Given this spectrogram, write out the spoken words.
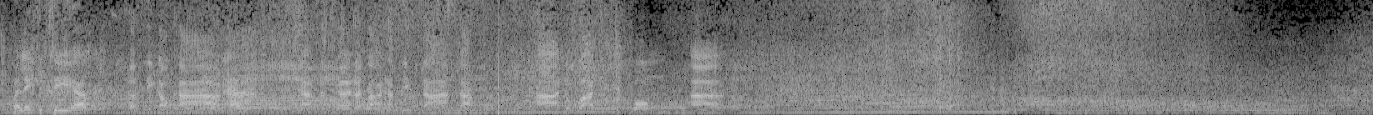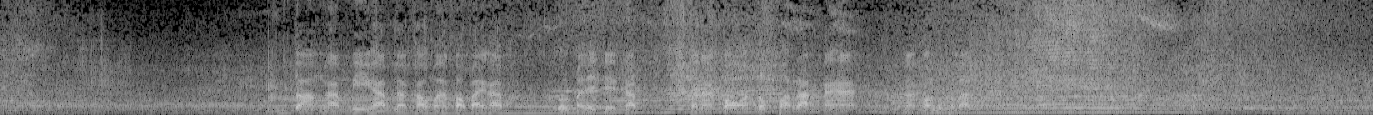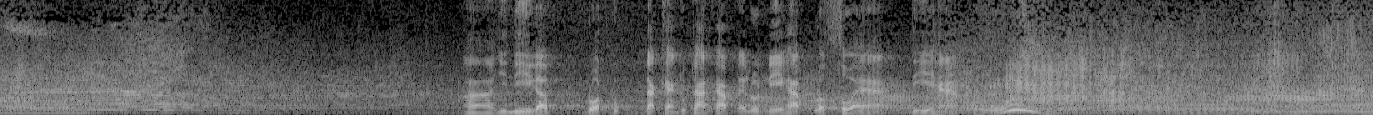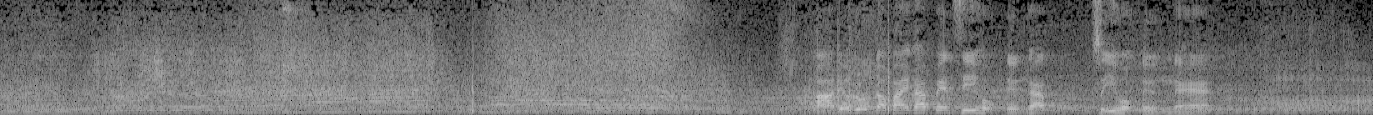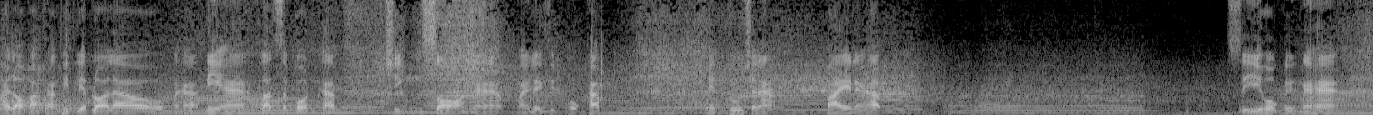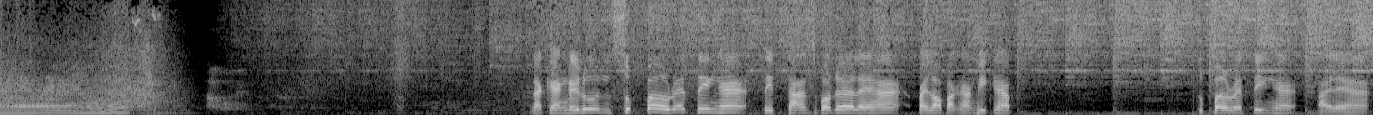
หมายเลข14 ครับแล้วสีขาวๆนะครัฮะบดาบน้ำเงินแล้วก็อันดับที่3ครับพานุวัฒน์วงศ์อ่า ต้องครับนี่ครับแล้วเข้ามาต่อไปครับ รถหมายเลขเจ็ดครับธนากรนพรัตน์นะฮะธนากรนพรัตน์อ่ายินดีกับรถทุกนักแข่งทุกท่านครับ ในรุ่นนี้ครับ รถสวยฮะ ดีฮะ โอ้ เดี๋ยวรุ่นต่อไปครับเป็น C61 ครับ C61 นะฮะไปรอปากทางพิษเรียบร้อยแล้วนะฮะนี่ฮะรัศกลครับ ชิงซอนนะฮะหมายเลข 16 ครับ เป็นผู้ชนะไปนะครับ C61 นะฮะนักแข่งในรุ่นซูเปอร์เรซซิ่งฮะ ติดทานสปอนเดอร์เลยฮะ ไปรอปากทางพิกครับ ซูเปอร์เรตติ้งฮะ ไปเลยฮะ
